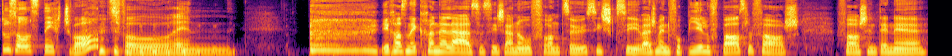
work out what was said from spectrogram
Du sollst nicht schwarz fahren. ich konnte es nicht lesen. Es war auch noch auf Französisch. Weißt du, wenn du von Biel auf Basel fährst, fährst du in diesen...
